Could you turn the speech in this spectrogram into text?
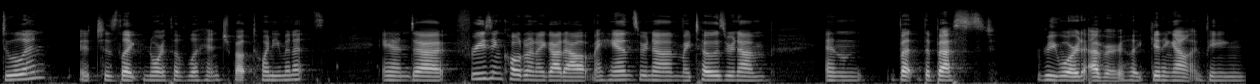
Doolin, which is like north of Lahinch, about 20 minutes. And uh, freezing cold when I got out. My hands were numb, my toes were numb. And, but the best reward ever, like getting out and being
